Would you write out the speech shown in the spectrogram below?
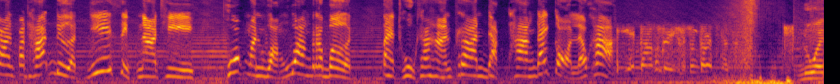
การประทะเดือด 20 นาที พวกมันหวังวางระเบิด แต่ถูกทหารพรานดักทางได้ก่อนแล้วค่ะ หน่วย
